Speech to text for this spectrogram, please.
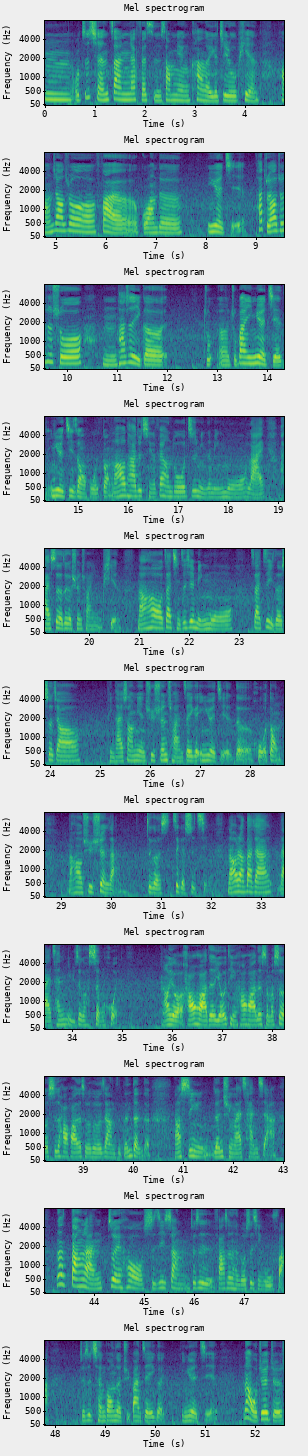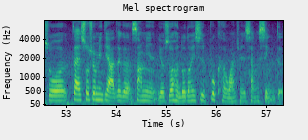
嗯，我之前在 Netflix 上面看了一个纪录片，好像叫做《法尔光的音乐节》，它主要就是说，嗯，它是一个主呃主办音乐节、音乐季这种活动，然后他就请了非常多知名的名模来拍摄这个宣传影片，然后再请这些名模在自己的社交平台上面去宣传这个音乐节的活动。然后去渲染这个这个事情，然后让大家来参与这个盛会，然后有豪华的游艇、豪华的什么设施、豪华的什么什么这样子等等的，然后吸引人群来参加。那当然，最后实际上就是发生了很多事情，无法就是成功的举办这一个音乐节。那我就会觉得说，在 social media 这个上面，有时候很多东西是不可完全相信的。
